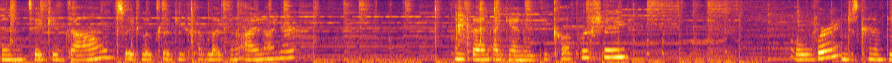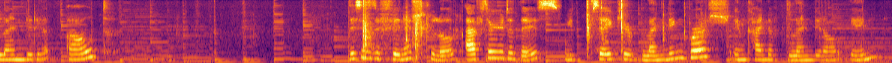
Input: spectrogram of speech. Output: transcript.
And take it down so it looks like you have like an eyeliner and then again with the copper shade over and just kind of blended it out this is the finished look. After you do this, you take your blending brush and kind of blend it all in.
